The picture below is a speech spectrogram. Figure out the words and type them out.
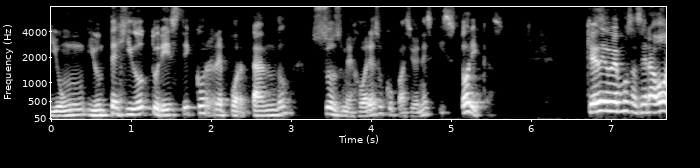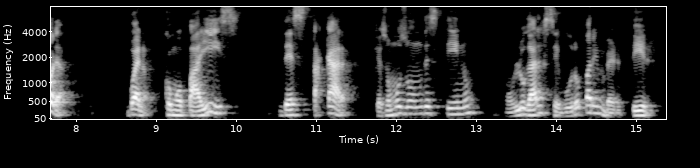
y, un, y un tejido turístico reportando sus mejores ocupaciones históricas. ¿Qué debemos hacer ahora? Bueno, como país, destacar que somos un destino, un lugar seguro para invertir.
